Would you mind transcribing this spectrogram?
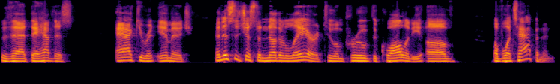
that they have this accurate image. And this is just another layer to improve the quality of of what's happening.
